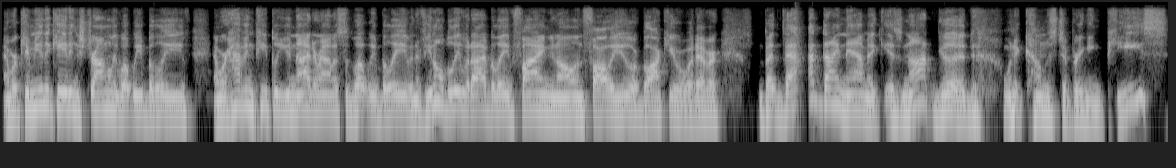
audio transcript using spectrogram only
and we're communicating strongly what we believe and we're having people unite around us with what we believe. And if you don't believe what I believe, fine, you know, I'll unfollow you or block you or whatever. But that dynamic is not good when it comes to bringing peace,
